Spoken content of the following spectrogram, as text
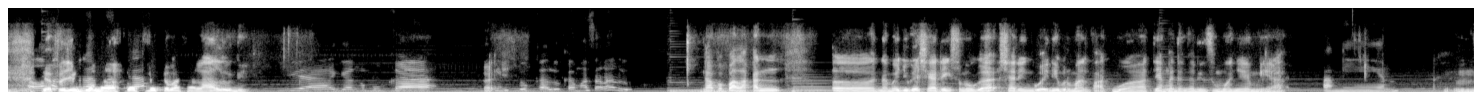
Kalau jatuhnya gue malah ya, flashback ke masa lalu nih Iya, gak ngebuka Nah, luka-luka masa lalu. nggak apa-apa lah kan eh, namanya juga sharing semoga sharing gue ini bermanfaat buat yang ngedengerin semuanya ya Mi ya Amin. Hmm.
